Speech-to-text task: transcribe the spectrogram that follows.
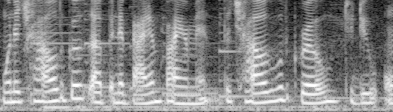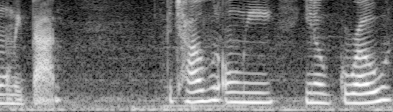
When a child grows up in a bad environment, the child will grow to do only bad. The child will only, you know, grow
